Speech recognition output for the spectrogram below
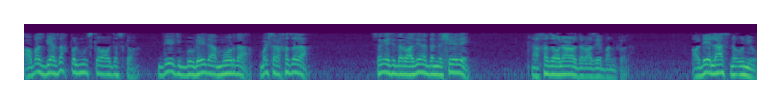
او بس بیا زخ پر موس کوا او دس کوا دې چې بډای دا مور دا مشره خزه ده څنګه چې دروازې نه دنه شوی دی اخذ ولاړو دروازې بند کړل او دې لاس نه اونیو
